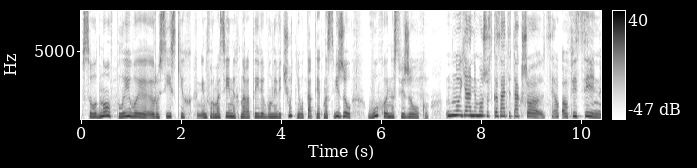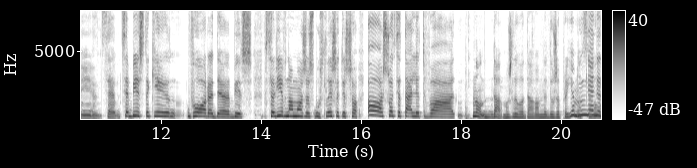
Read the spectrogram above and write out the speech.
Все одно впливи російських інформаційних наративів вони відчутні, отак як на свіже вухо і на свіже око. Ну, я не можу сказати так, що це офіційний. Це, це більш такі в городі, більш все рівно можеш услышати, що о, що це та Литва. Ну да, можливо, да, вам не дуже приємно це Мені говорити.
